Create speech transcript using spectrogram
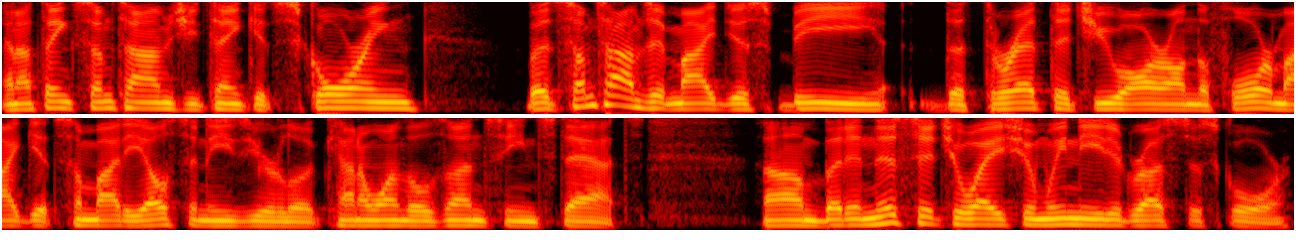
And I think sometimes you think it's scoring, but sometimes it might just be the threat that you are on the floor might get somebody else an easier look, kind of one of those unseen stats. Um, but in this situation, we needed Russ to score.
